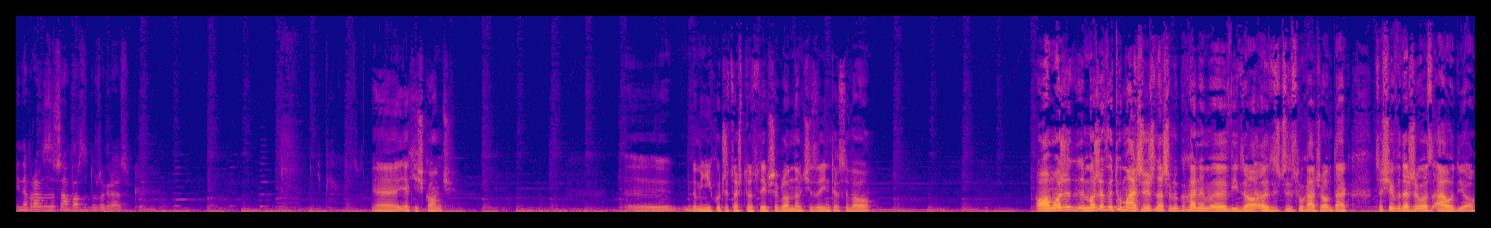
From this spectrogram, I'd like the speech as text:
I naprawdę zaczęłam bardzo dużo grać. E, jakiś kąć? E, Dominiku, czy coś, co tutaj przeglądam, cię zainteresowało? O, może, może wytłumaczysz naszym kochanym e, widzom, Tak. e, czy słuchaczom, tak, co się wydarzyło z audio.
